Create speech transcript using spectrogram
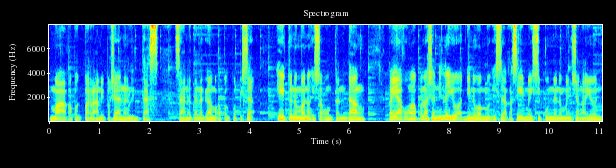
makakapagparami pa siya ng ligtas. Sana talaga makapagpapisa. Ito naman ang isa kong tandang. Kaya ako nga pala siya nilayo at ginawa mag-isa kasi may sipon na naman siya ngayon.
